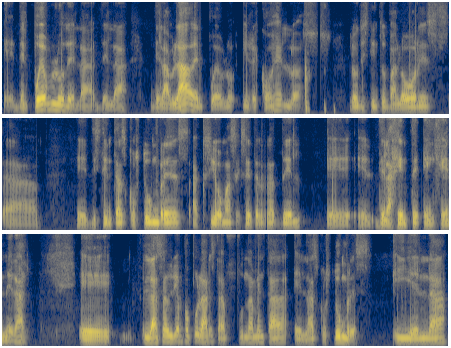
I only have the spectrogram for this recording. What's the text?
del pueblo, de la, de, la, de la hablada del pueblo y recoge los, los distintos valores, ah, distintas costumbres, axiomas, etcétera, del, de la gente en general. la sabiduría popular está fundamentada en las costumbres y en la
